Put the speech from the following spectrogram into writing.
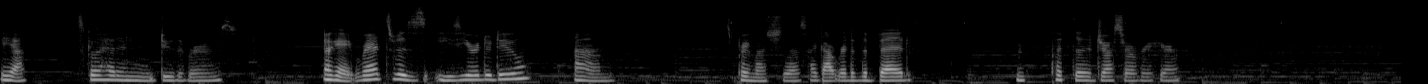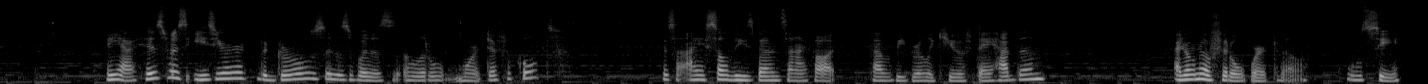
Yeah, let's go ahead and do the rooms. Okay, Reds was easier to do. Um, it's pretty much this. I got rid of the bed and put the dresser over here. But yeah, his was easier. The girls' was a little more difficult. Because I saw these beds and I thought that would be really cute if they had them. I don't know if it'll work though. We'll see.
